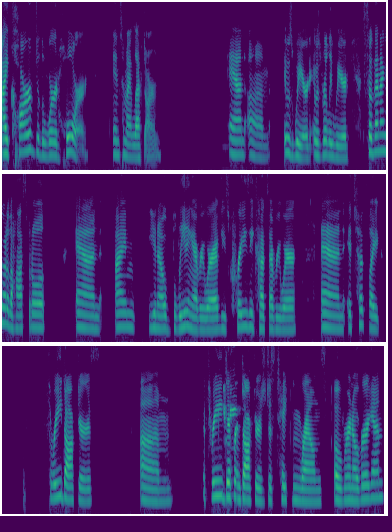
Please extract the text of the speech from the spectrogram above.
I carved the word whore into my left arm. And um it was weird. It was really weird. So then I go to the hospital and I'm, you know, bleeding everywhere. I have these crazy cuts everywhere. And it took like three doctors, um, three different doctors just taking rounds over and over again,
